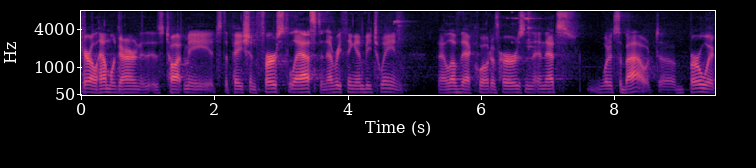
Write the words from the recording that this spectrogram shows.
Carol Hemmelgarn has taught me it's the patient first, last, and everything in between. And I love that quote of hers, and, and that's what it's about. Uh, Berwick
